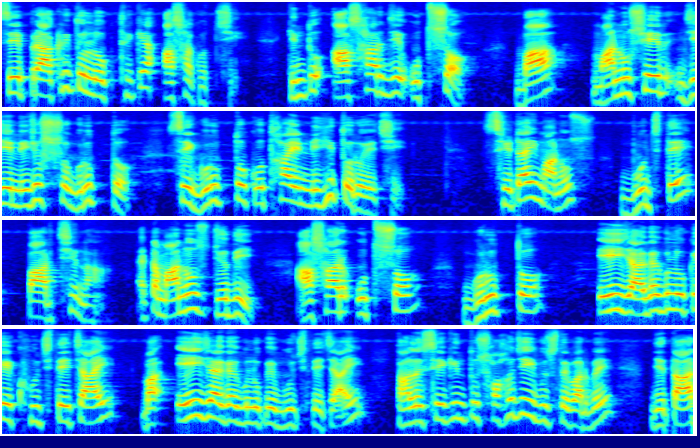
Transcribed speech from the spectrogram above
সে প্রাকৃত লোক থেকে আশা করছে। কিন্তু আশার যে উৎস বা মানুষের যে নিজস্ব গুরুত্ব, সেই গুরুত্ব কোথায় নিহিত রয়েছে, সেটাই মানুষ বুঝতে পারছে না। একটা মানুষ যদি আশার উৎস, গুরুত্ব এই জায়গাগুলোকে খুঁজতে চায় বা এই জায়গাগুলোকে বুঝতে চায় তাহলে সে কিন্তু সহজেই বুঝতে পারবে যে তার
